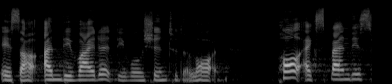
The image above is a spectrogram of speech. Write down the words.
is our undivided devotion to the Lord. Paul expands this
